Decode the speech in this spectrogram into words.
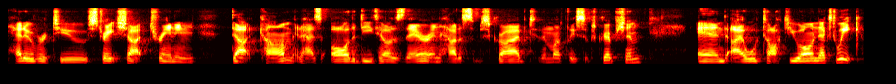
head over to straightshottraining.com. It has all the details there and how to subscribe to the monthly subscription. And I will talk to you all next week.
